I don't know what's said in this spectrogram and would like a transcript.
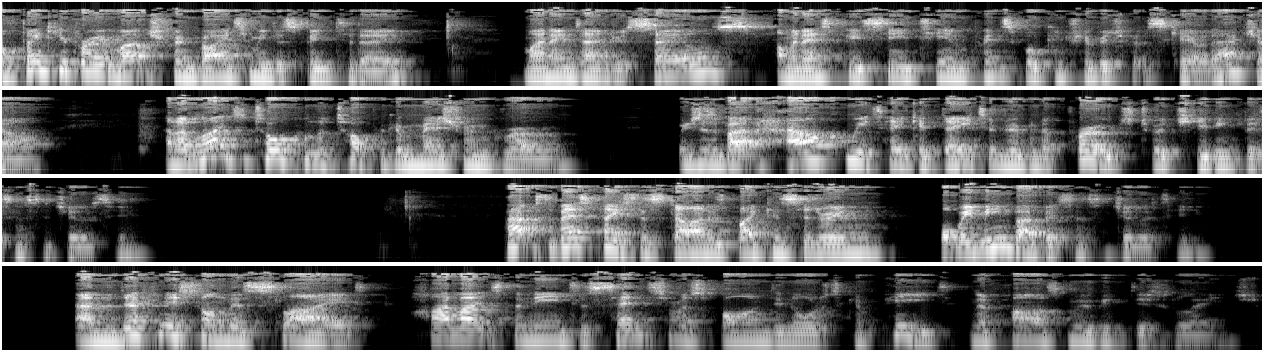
Well, thank you very much for inviting me to speak today. My name is Andrew Sales. I'm an SPCT and principal contributor at Scaled Agile, and I'd like to talk on the topic of measure and grow, which is about how can we take a data-driven approach to achieving business agility. Perhaps the best place to start is by considering what we mean by business agility. And the definition on this slide highlights the need to sense and respond in order to compete in a fast-moving digital age.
